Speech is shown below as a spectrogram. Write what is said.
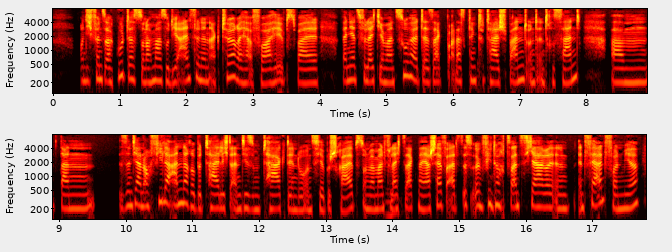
Und ich finde es auch gut, dass du nochmal so die einzelnen Akteure hervorhebst, weil wenn jetzt vielleicht jemand zuhört, der sagt, boah, das klingt total spannend und interessant, ähm, dann sind ja noch viele andere beteiligt an diesem Tag, den du uns hier beschreibst. Und wenn man mhm. vielleicht sagt, naja, Chefarzt ist irgendwie noch 20 Jahre in, entfernt von mir,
